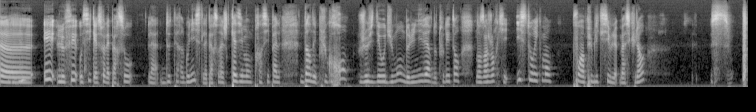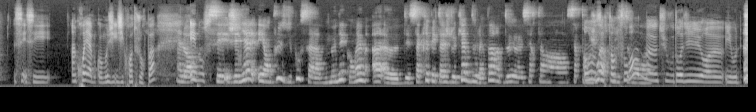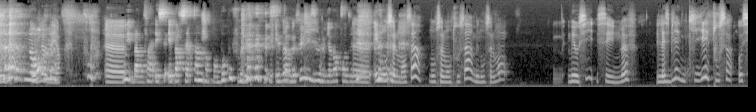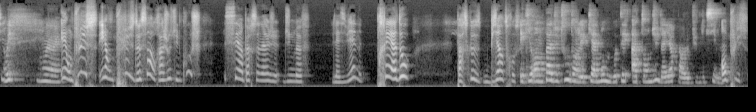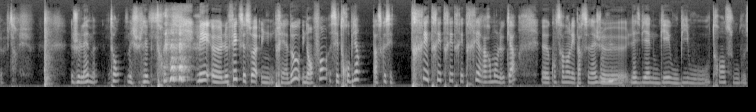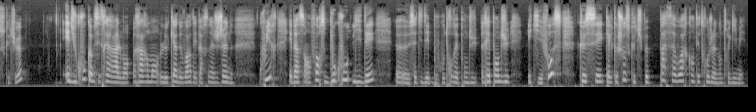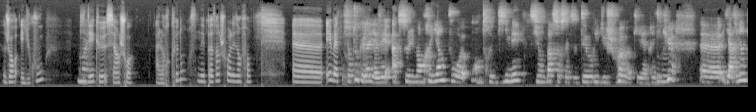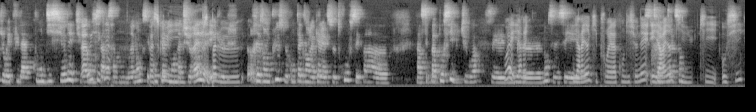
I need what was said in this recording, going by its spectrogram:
Euh, Mhm. Et le fait aussi qu'elle soit la perso, la deutéragoniste, la personnage quasiment principal d'un des plus grands jeux vidéo du monde, de l'univers, de tous les temps, dans un genre qui est historiquement pour un public cible masculin, c'est incroyable quoi. Moi j'y crois toujours pas. Alors, Et non- c'est génial. Et en plus, du coup, ça a mené quand même à euh, des sacrés pétages de câble de la part de euh, certains, certains En joueurs. certains forums, euh, tu voudrais dire, euh, et au- et au-delà d'ailleurs. Euh, Oui, bah, enfin, et, par certains, j'entends beaucoup. c'est un euphémisme, bien entendu. Euh, et non seulement ça, non seulement tout ça, mais non seulement. Mais aussi, c'est une meuf lesbienne qui est tout ça aussi. Oui, ouais, ouais. Et en plus, et en plus de ça, on rajoute une couche. C'est un personnage d'une meuf lesbienne pré-ado. Parce que bien trop. Et qui rentre pas du tout dans les canons de beauté attendus d'ailleurs par le public cible. En plus, putain, je l'aime tant, mais je l'aime tant. mais euh, le fait que ce soit une préado, une enfant, c'est trop bien parce que c'est très très très très très rarement le cas euh, concernant les personnages euh, lesbiennes ou gays ou bi ou trans ou ce que tu veux. Et du coup, comme c'est très rarement, rarement le cas de voir des personnages jeunes queer, et ben ça enforce beaucoup l'idée, euh, cette idée beaucoup trop répandue, répandue et qui est fausse, que c'est quelque chose que tu peux pas savoir quand t'es trop jeune, entre guillemets. Genre, et du coup, l'idée Ouais. que c'est un choix. Alors que non, ce n'est pas un choix, les enfants. Euh, et maintenant. Surtout que là, il y avait absolument rien pour, euh, entre guillemets, si on part sur cette théorie du choix euh, qui est ridicule, il y a rien qui aurait pu la conditionner, tu Ah vois. oui, ça, clair. ça montre vraiment que c'est que complètement il- naturel et pas que, le. raison de plus, le contexte dans lequel elle se trouve, c'est pas, enfin, c'est pas possible, tu vois. Ouais, il a ri- n'y a rien qui pourrait la conditionner et il n'y a rien qui aussi,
